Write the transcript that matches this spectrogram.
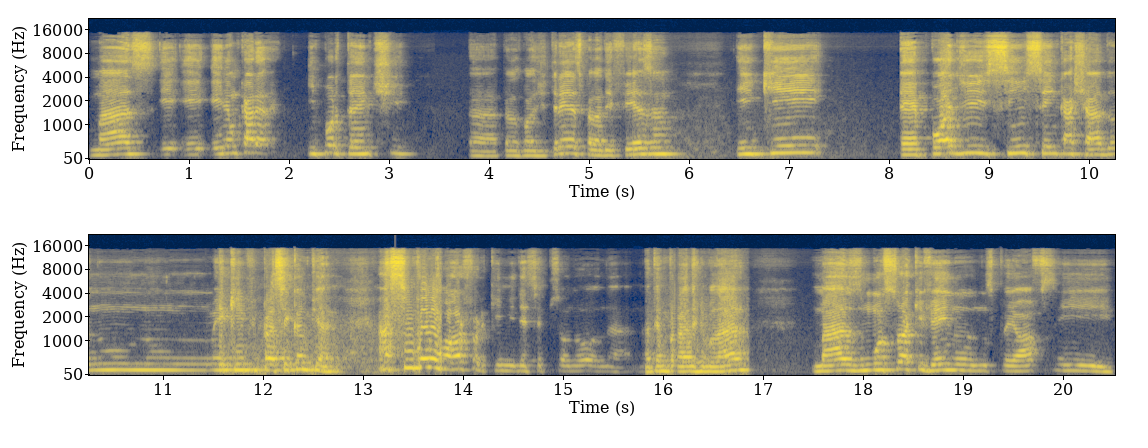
mas ele é um cara importante uh, pelas bolas de três, pela defesa, e que é, pode sim ser encaixado num, numa equipe para ser campeão. Assim como o Horford, que me decepcionou na, na, temporada regular, mas mostrou a que vem no, nos playoffs e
